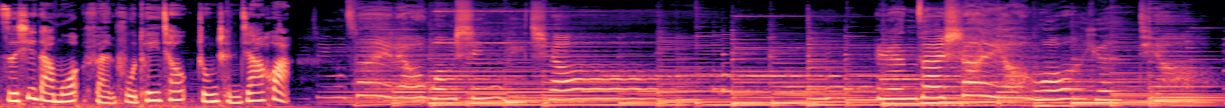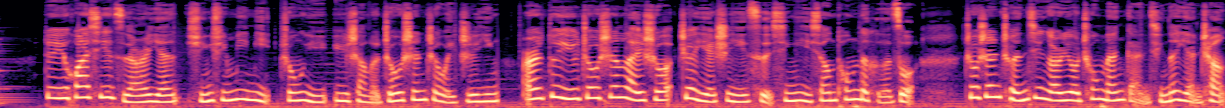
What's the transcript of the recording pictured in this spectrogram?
仔细打磨，反复推敲，终成佳话。人在山腰，我远眺。对于花西子而言，寻寻觅觅，终于遇上了周深这位知音。而对于周深来说，这也是一次心意相通的合作。周深纯净而又充满感情的演唱，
